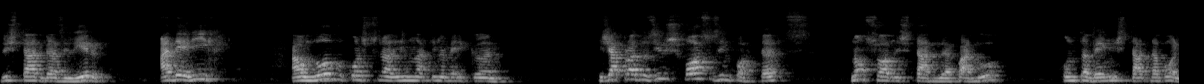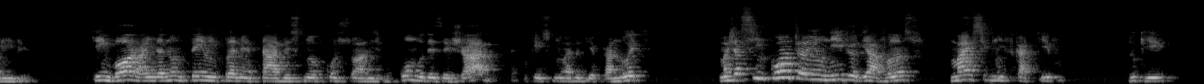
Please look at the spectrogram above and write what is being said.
do Estado brasileiro aderir ao novo constitucionalismo latino-americano, que já produziu esforços importantes, não só no estado do Equador, como também no estado da Bolívia, que, embora ainda não tenham implementado esse novo constitucionalismo como desejado, porque isso não é do dia para a noite, mas já se encontram em um nível de avanço mais significativo do que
